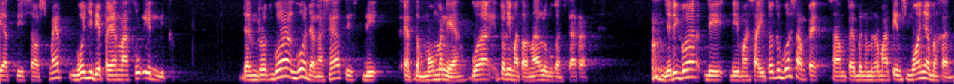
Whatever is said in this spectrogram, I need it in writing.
lihat di sosmed gue jadi pengen lakuin gitu. Dan menurut gue gue udah gak sehat di, di at the moment ya. Gue itu lima tahun lalu bukan sekarang. Jadi gue di di masa itu tuh gue sampai sampai benar-benar matiin semuanya bahkan.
